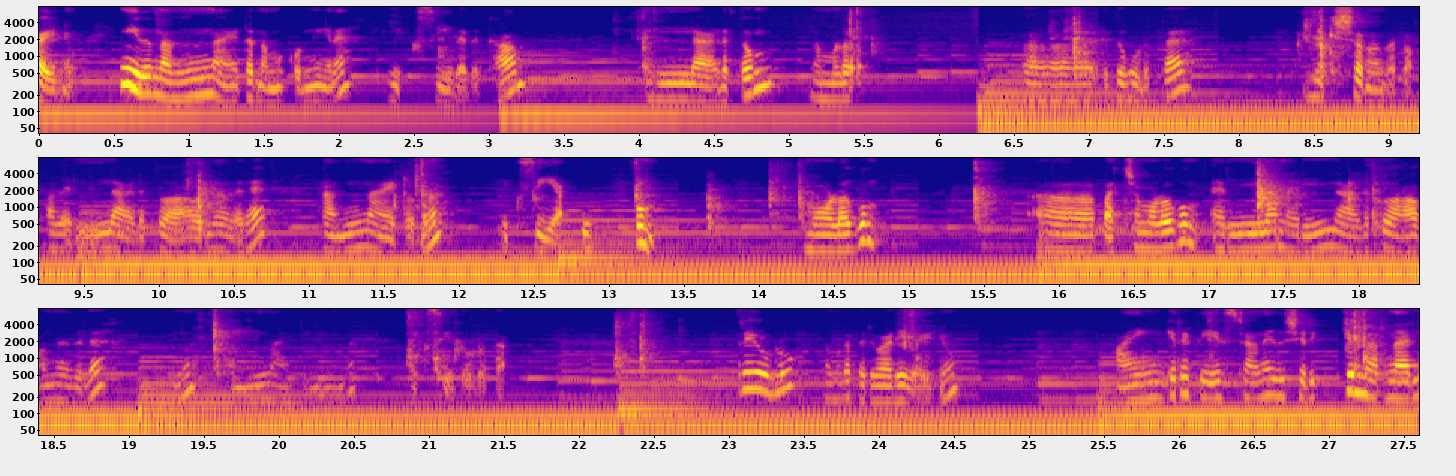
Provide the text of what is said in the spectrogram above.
കഴിഞ്ഞു. ഇനി ഇത് നന്നായിട്ട് നമുക്കൊന്നിങ്ങനെ മിക്സ് ചെയ്തെടുക്കാം. എല്ലായിടത്തും നമ്മൾ ഇത് കൊടുത്ത മിക്സർ ഉണ്ടല്ലോ. അതെല്ലായിടത്തും ആവുന്നവരെ നന്നായിട്ടൊന്ന് മിക്സ് ചെയ്യാം. ഉപ്പും മുളകും പച്ചമുളകും എല്ലാം എല്ലായിടത്തും ആവുന്നതിൽ ഒന്ന് നന്നായിട്ട് ഇങ്ങനെ മിക്സ് ചെയ്ത് കൊടുക്കാം. ഇത്രയേ ഉള്ളൂ. നമ്മുടെ പരിപാടി കഴിഞ്ഞു. ഭയങ്കര ടേസ്റ്റാണ് ഇത് ശരിക്കും പറഞ്ഞാൽ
